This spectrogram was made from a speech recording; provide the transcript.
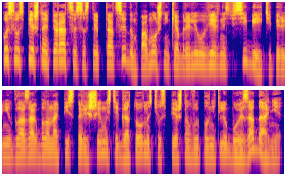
После успешной операции со стрептоцидом помощники обрели уверенность в себе, и теперь у них в глазах была написана решимость и готовность успешно выполнить любое задание.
